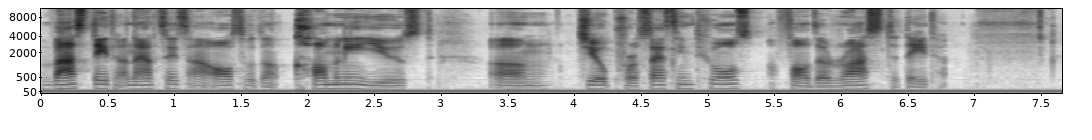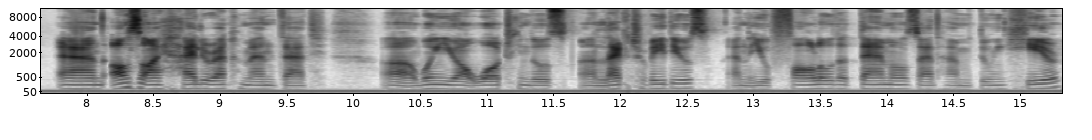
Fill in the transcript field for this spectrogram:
VAST data analysis are also the commonly used um, geoprocessing tools for the RAST data. And also I highly recommend that uh, when you are watching those uh, lecture videos and you follow the demos that I'm doing here,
